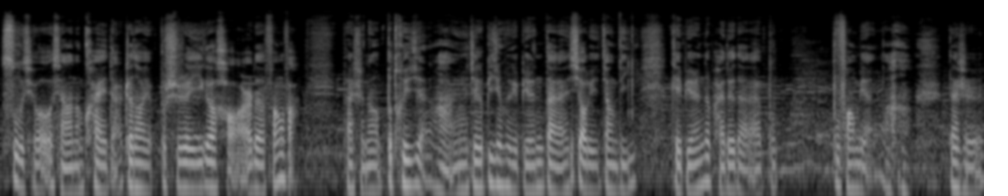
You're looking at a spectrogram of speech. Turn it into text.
诉求，想要能快一点，这倒也不是一个好玩的方法，但是呢，不推荐啊，因为这个毕竟会给别人带来效率降低，给别人的排队带来不不方便啊。但是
